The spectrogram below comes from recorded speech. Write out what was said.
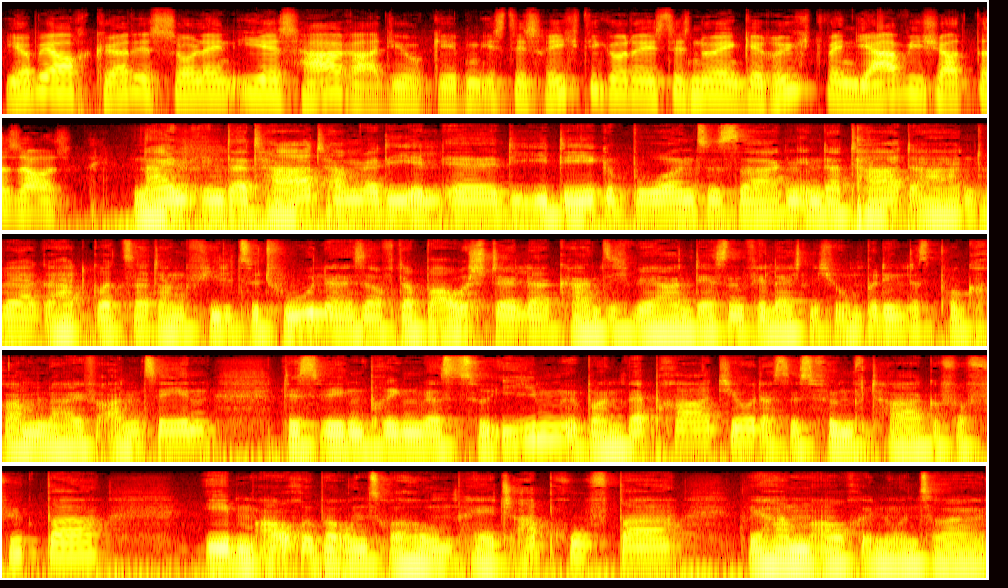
Ich habe ja auch gehört, es soll ein ISH-Radio geben. Ist das richtig oder ist das nur ein Gerücht? Wenn ja, wie schaut das aus? Nein, in der Tat haben wir die, äh, die Idee geboren zu sagen, in der Tat, der Handwerker hat Gott sei Dank viel zu tun. Er ist auf der Baustelle, er kann sich währenddessen vielleicht nicht unbedingt das Programm live ansehen. Deswegen bringen wir es zu ihm über ein Webradio. Das ist fünf Tage verfügbar eben auch über unsere Homepage abrufbar. Wir haben auch in unserer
